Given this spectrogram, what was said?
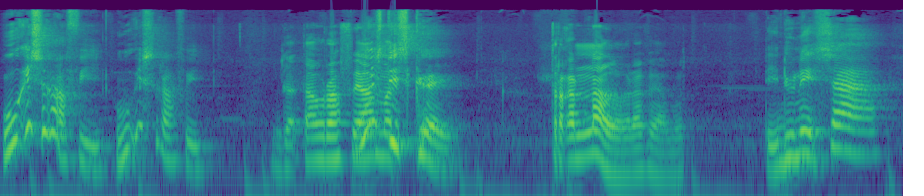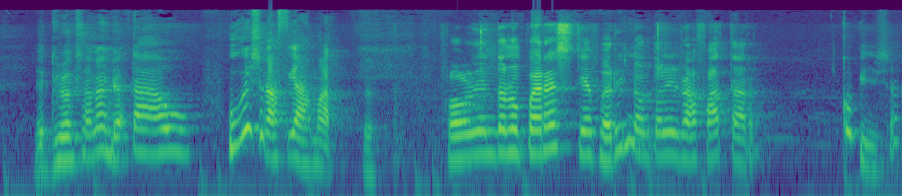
"Who is Raffi? Who is Raffi? Enggak tahu Raffi Who is Ahmad this guy?" terkenal loh Raffi Ahmad. Di Indonesia. Ya di luar sana tidak tahu. Who is Raffi Ahmad? Loh, Florentino Perez setiap hari nontonin Rafathar. Kok bisa?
